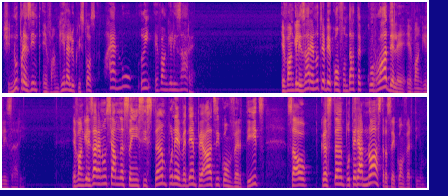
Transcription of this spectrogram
și nu prezint Evanghelia lui Hristos, aia nu îi evangelizare. Evangelizarea nu trebuie confundată cu roadele evangelizării. Evangelizarea nu înseamnă să insistăm până îi vedem pe alții convertiți sau că stă în puterea noastră să-i convertim.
